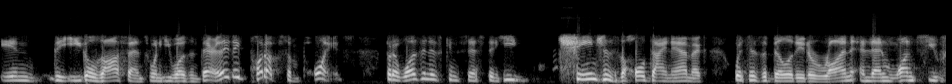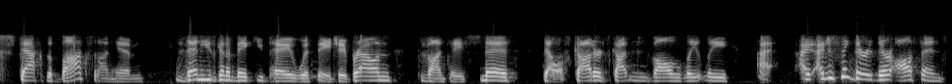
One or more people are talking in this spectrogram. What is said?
in the Eagles offense when he wasn't there. They, they put up some points, but it wasn't as consistent. He changes the whole dynamic with his ability to run. And then once you stack the box on him, then he's going to make you pay with A.J. Brown, DeVonta Smith, Dallas Goedert's gotten involved lately. I, I, I just think their their offense,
